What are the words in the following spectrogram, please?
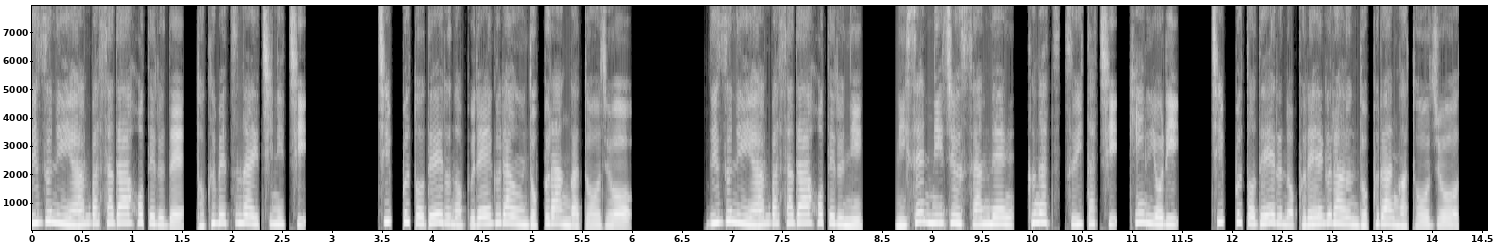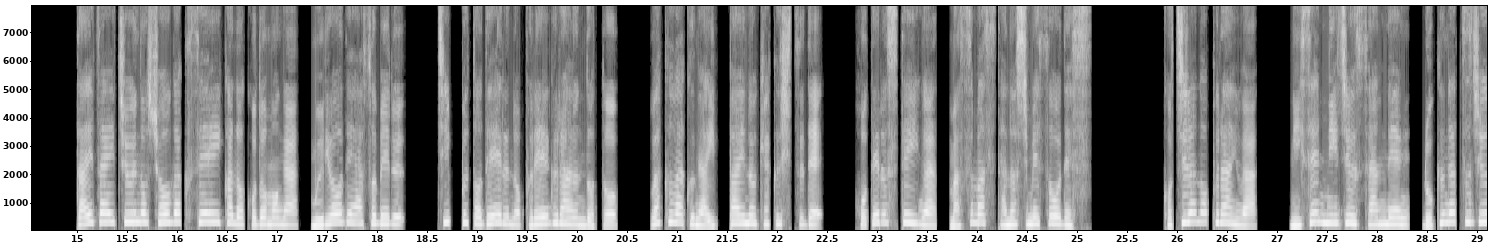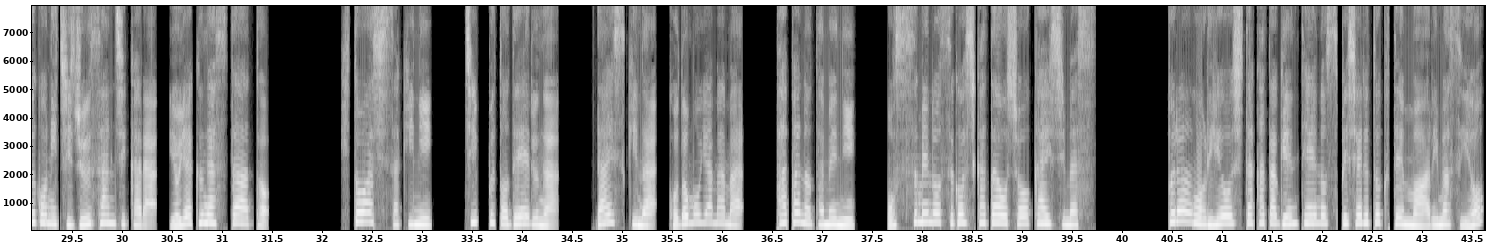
ディズニーアンバサダーホテルで特別な一日。チップとデールのプレイグラウンドプランが登場。ディズニーアンバサダーホテルに、2023年9月1日金より、チップとデールのプレイグラウンドプランが登場。滞在中の小学生以下の子供が無料で遊べる、チップとデールのプレイグラウンドと、ワクワクがいっぱいの客室で、ホテルステイがますます楽しめそうです。こちらのプランは、2023年6月15日13時から予約がスタート。一足先に、チップとデールが大好きな子供やママ、パパのためにおすすめの過ごし方を紹介します。プランを利用した方限定のスペシャル特典もありますよ。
